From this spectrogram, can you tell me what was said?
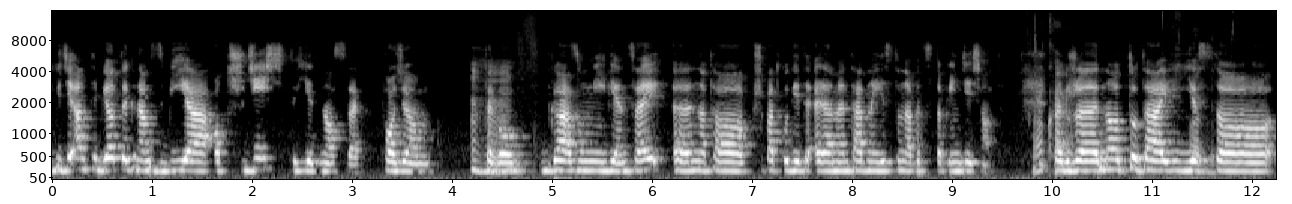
gdzie antybiotyk nam zbija o 30 tych jednostek poziom mhm. tego gazu mniej więcej, e, no to w przypadku diety elementarnej jest to nawet 150. Okay. Także no tutaj jest to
